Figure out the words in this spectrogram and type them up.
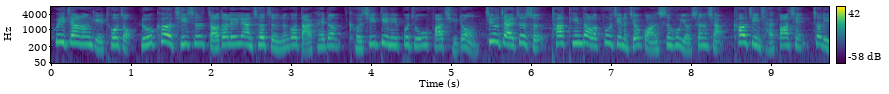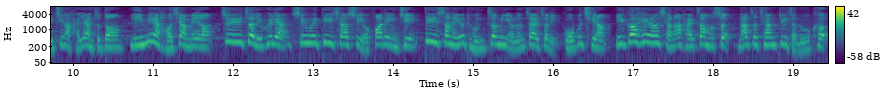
会将人给拖走。卢克其实找到了一辆车子能够打开灯，可惜电力不足，无法启动。就在这时，他听到了附近的酒馆似乎有声响，靠近才发现这里竟然还亮着灯，里面好像没人。至于这里会亮，是因为地下室有发电机，地上的油桶证明有人在这里。果不其然，一个黑人小男孩詹姆斯拿着枪对着卢克，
